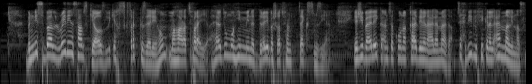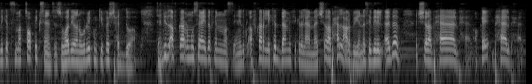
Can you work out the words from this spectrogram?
بالنسبة لل reading sub-skills اللي كيخصك تركز عليهم مهارات فرعية. هادو مهمين الدراري باش غتفهم ال text مزيان. يجب عليك أن تكون قادرا على ماذا؟ تحديد الفكرة العامة للنص اللي كتسمى topic sentence وهذه غنوريكم كيفاش تحدوها. تحديد الأفكار المساعدة في النص يعني دوك الأفكار اللي كتدعم الفكرة العامة. هادشي راه بحال العربية الناس اللي الأدب هادشي راه بحال بحال أوكي؟ بحال بحال.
